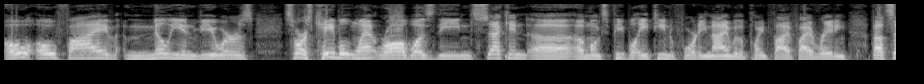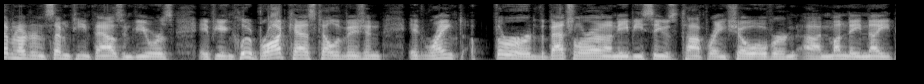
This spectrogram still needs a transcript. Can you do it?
2.005 million viewers. As far as cable went, Raw was the second uh, amongst people 18 to 49 with a 0.55 rating, about 717,000 viewers. If you include broadcast television, it ranked third. The Bachelorette on ABC was the top ranked show over on Monday night.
